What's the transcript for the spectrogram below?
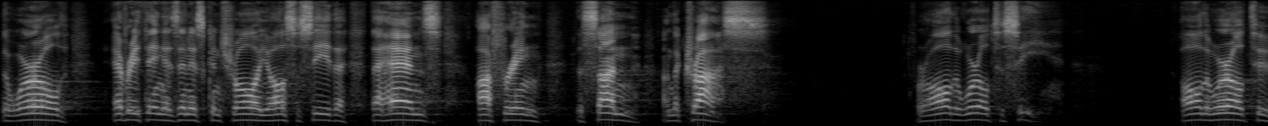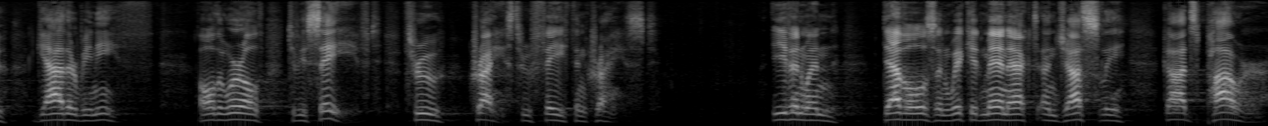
the world, everything is in his control. You also see the, the hands offering the Son on the cross for all the world to see, all the world to gather beneath, all the world to be saved through Christ, through faith in Christ. Even when devils and wicked men act unjustly, God's power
